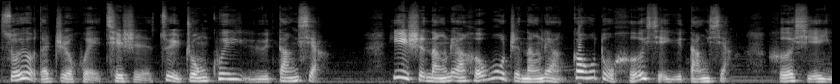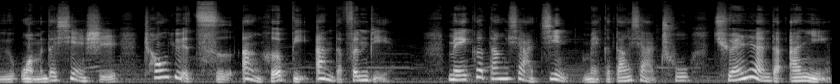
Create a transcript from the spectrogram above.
所有的智慧其实最终归于当下，意识能量和物质能量高度和谐于当下，和谐于我们的现实，超越此岸和彼岸的分别。每个当下进，每个当下出，全然的安宁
